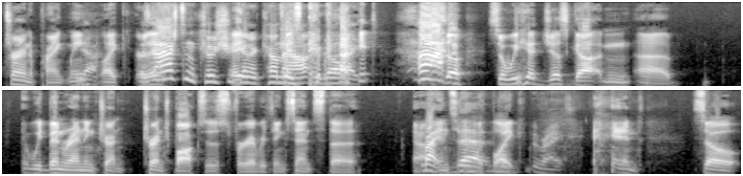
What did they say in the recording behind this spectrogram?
trying to prank me? yeah. Like, are is they Ashton Kutcher it- gonna come out and go right? like, so so we had just gotten uh, we'd been renting tren- trench boxes for everything since the uh, right. incident the- with Blake, the- right. and so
